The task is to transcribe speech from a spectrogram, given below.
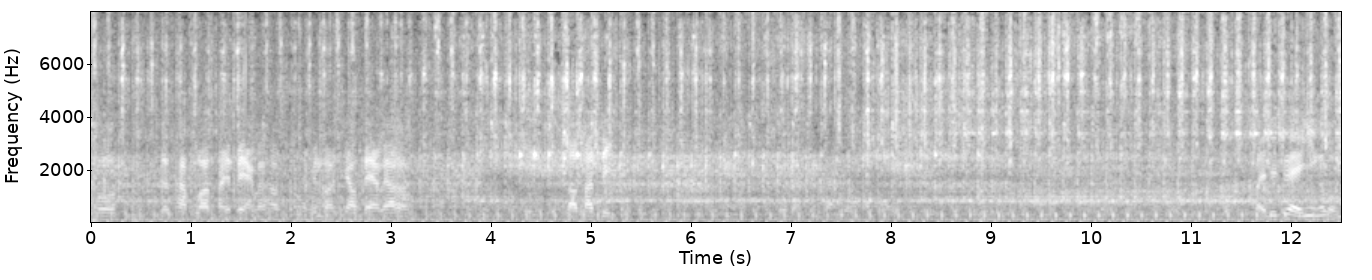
โอ้เดี๋ยวทับหลอดไฟแตกแล้วครับถ้าเป็นหลอดแก้วแตกแล้วครับ หลอพลาสติกไปเรื่อยๆอย่างนี้ครับผม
